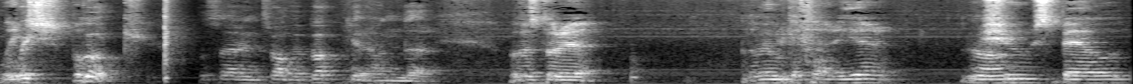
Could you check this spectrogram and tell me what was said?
Which which, book? book? Och så är det en trave böcker under. Och då står det... De är olika färger. Ja. Shoes, Bell,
